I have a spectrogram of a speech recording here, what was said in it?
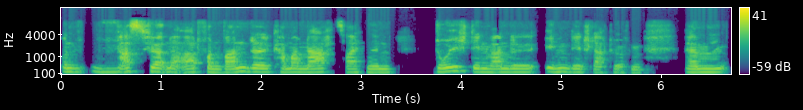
und was für eine Art von Wandel kann man nachzeichnen durch den Wandel in den Schlachthöfen. Ähm,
